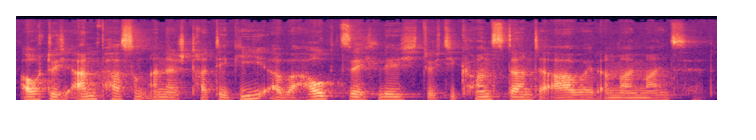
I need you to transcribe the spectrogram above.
auch durch Anpassung an der Strategie, aber hauptsächlich durch die konstante Arbeit an meinem Mindset.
